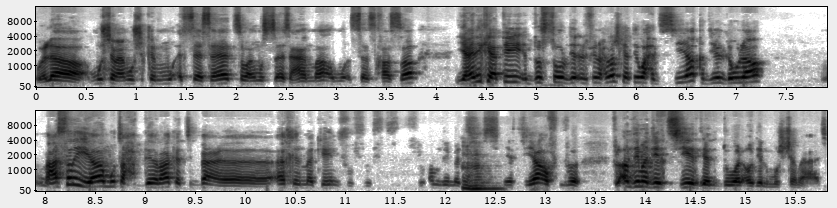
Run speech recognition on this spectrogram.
وعلى مجتمع مشكل من مؤسسات سواء مؤسسات عامة أو مؤسسات خاصة. يعني كيعطي الدستور ديال 2011 كيعطي واحد السياق ديال دولة عصرية متحضرة كتبع آه، آخر ما كاين في, الأنظمة السياسية أو في, في الأنظمة ديال التسيير ديال الدول أو ديال المجتمعات.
